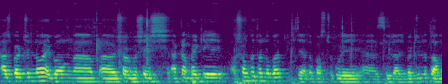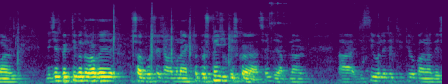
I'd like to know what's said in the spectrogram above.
আসবার জন্য এবং সর্বশেষ আকরাম ভাইকে অসংখ্য ধন্যবাদ যে এত কষ্ট করে সিউল আসবার জন্য। তো আমার নিজের ব্যক্তিগতভাবে সর্বশেষ আমার মনে একটা প্রশ্নই জিজ্ঞেস করা আছে যে আপনার সিউলে যে তৃতীয় বাংলাদেশ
